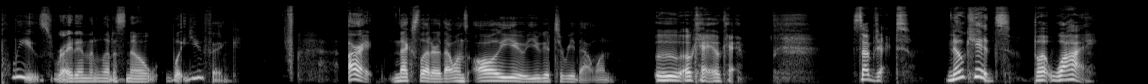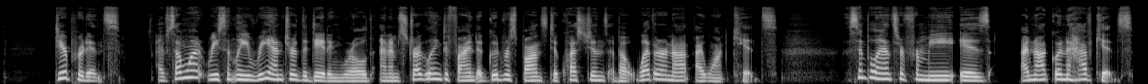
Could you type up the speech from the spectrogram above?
please write in and let us know what you think. All right, next letter. That one's all you. You get to read that one. Ooh, okay, okay. Subject No kids, but why? Dear Prudence, I've somewhat recently re entered the dating world and I'm struggling to find a good response to questions about whether or not I want kids. The simple answer from me is I'm not going to have kids,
